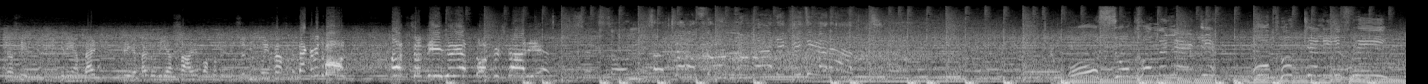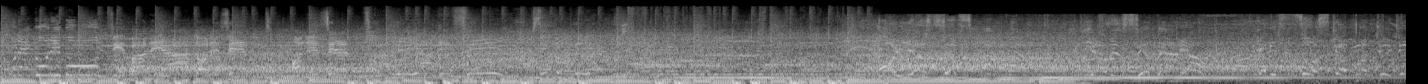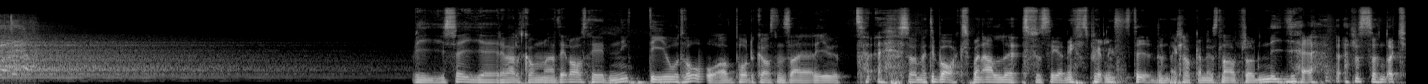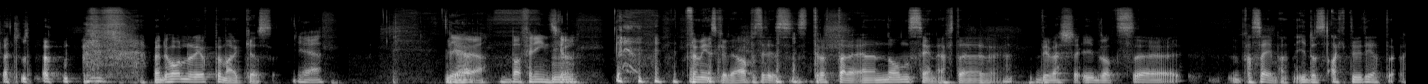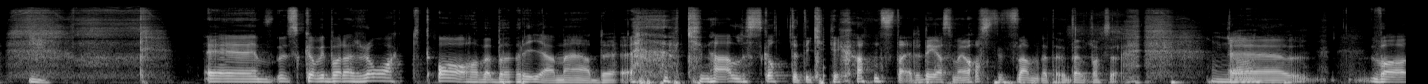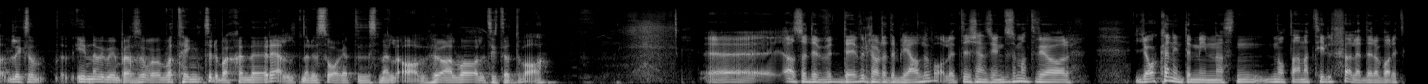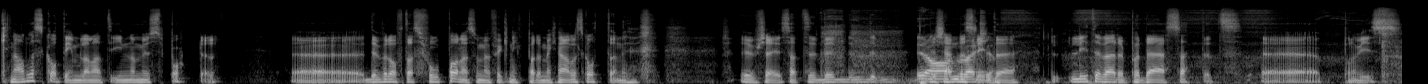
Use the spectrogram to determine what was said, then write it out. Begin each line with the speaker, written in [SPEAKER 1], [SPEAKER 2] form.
[SPEAKER 1] vänstra cirkeln till Grenberg. Grenberg och via sarg bakom huvudet. Sundin går in framför, backar ut mål! Mats Sundin gör 1-0 för Sverige!
[SPEAKER 2] 16, 16, 16.
[SPEAKER 3] Vi säger välkomna till avsnitt 92 av podcasten Sarg ut. Som är tillbaka på en alldeles för sen inspelningstid. När klockan är snart så nio söndagskvällen. Men du håller dig uppe Marcus.
[SPEAKER 4] Ja, yeah. det
[SPEAKER 3] Ja.
[SPEAKER 4] gör jag. Bara för din skull.
[SPEAKER 3] Mm. För min skull, ja precis. Tröttare än någonsin efter diverse idrotts... Eh, vad säger man? Idrottsaktiviteter. Eh, ska vi bara rakt av börja med eh, knallskottet i Kristianstad? Är det det som är avsnittsnamnet eventuellt också?
[SPEAKER 4] Ja.
[SPEAKER 3] Eh, vad, liksom, innan vi går in på det, så, vad tänkte du bara generellt när du såg att det smällde av? Hur allvarligt tyckte du att det var?
[SPEAKER 4] Eh, alltså det, det är väl klart att det blir allvarligt. Det känns ju inte som att vi har jag kan inte minnas något annat tillfälle där det har varit knallskott inblandat i inomhussporter. Eh, det är väl oftast fotbollen som är förknippade med knallskotten i, i och för sig, så att det, det, det,
[SPEAKER 3] Ja,
[SPEAKER 4] kändes
[SPEAKER 3] verkligen.
[SPEAKER 4] lite, lite värre på det sättet eh, på något vis.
